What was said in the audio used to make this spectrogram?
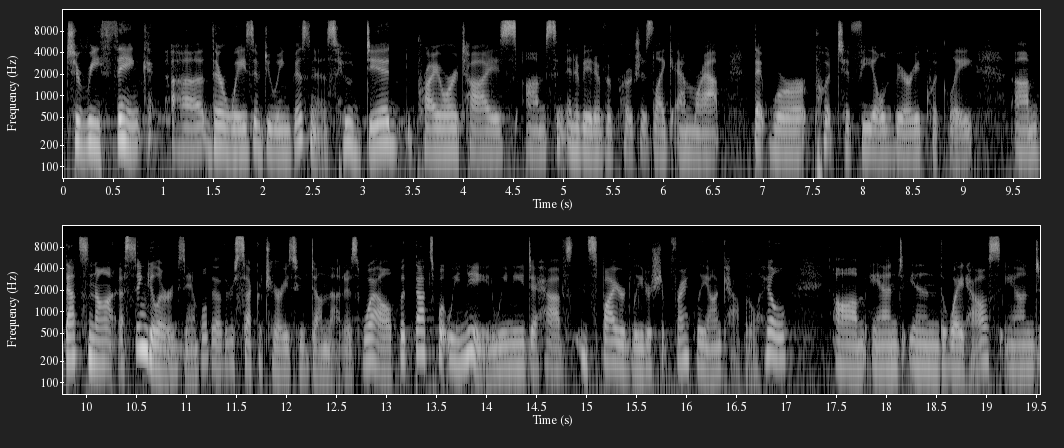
to rethink uh, their ways of doing business, who did prioritize um, some innovative approaches like MRAP that were put to field very quickly. Um, that's not a singular example. There are other secretaries who've done that as well, but that's what we need. We need to have inspired leadership, frankly, on Capitol Hill um, and in the White House and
